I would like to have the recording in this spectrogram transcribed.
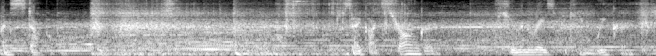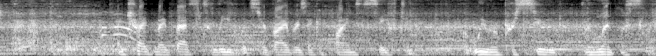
Unstoppable. As I got stronger, the human race became weaker. I tried my best to lead what survivors I could find to safety, but we were pursued relentlessly.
